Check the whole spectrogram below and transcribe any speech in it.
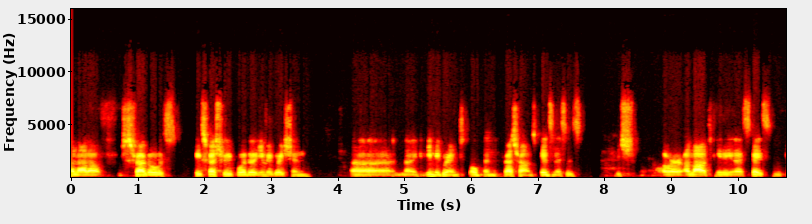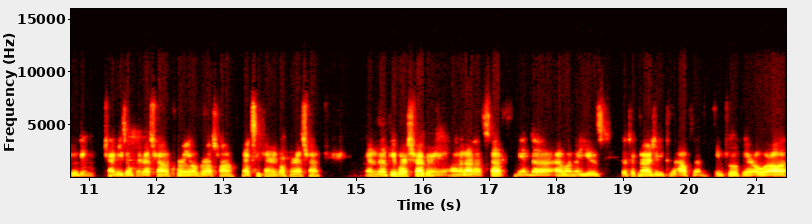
a lot of struggles, especially for the immigration, uh, like immigrant opened restaurants, businesses, which are a lot in the United States, including Chinese open restaurant, Korean open restaurant, Mexican open restaurant. And uh, people are struggling on a lot of stuff. And uh, I want to use the technology to help them improve their overall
